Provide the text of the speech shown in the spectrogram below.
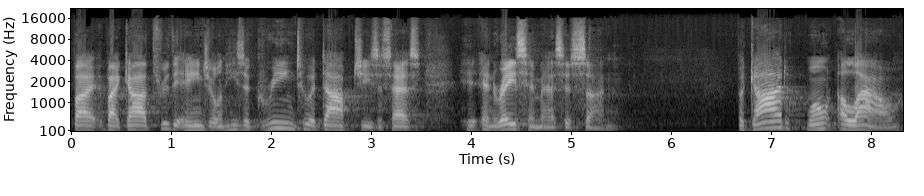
by, by God through the angel, and he's agreeing to adopt Jesus as, and raise him as his son. But God won't allow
